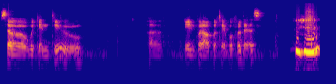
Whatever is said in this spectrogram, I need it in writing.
so we can do uh, input-output table for this. Mm-hmm.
